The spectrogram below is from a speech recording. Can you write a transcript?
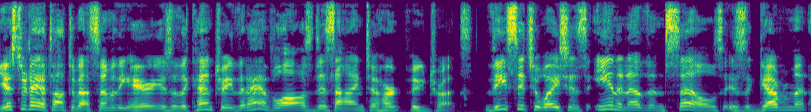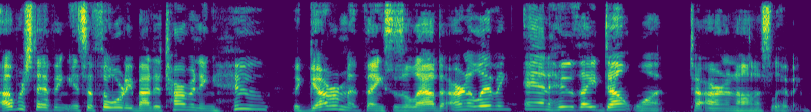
Yesterday, I talked about some of the areas of the country that have laws designed to hurt food trucks. These situations, in and of themselves, is the government overstepping its authority by determining who the government thinks is allowed to earn a living and who they don't want to earn an honest living.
